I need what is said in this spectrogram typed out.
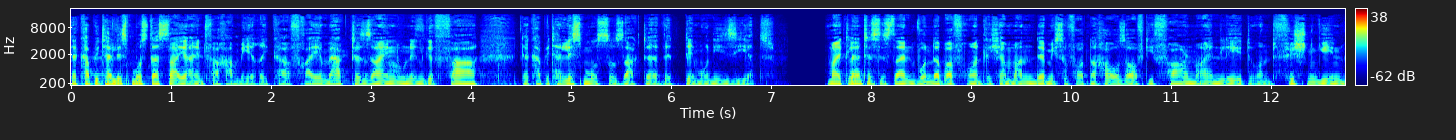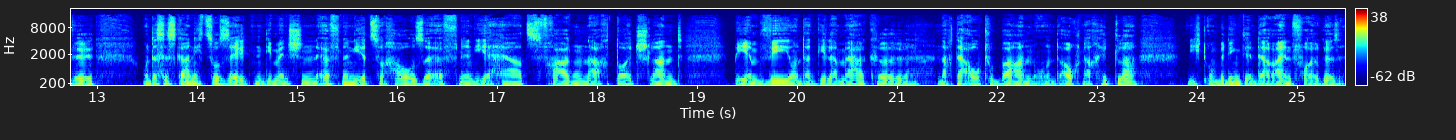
Der Kapitalismus, das sei einfach Amerika. Freie Märkte seien nun in Gefahr. Der Kapitalismus, so sagt er, wird dämonisiert. Mike Lantis ist ein wunderbar freundlicher Mann, der mich sofort nach Hause auf die Farm einlädt und fischen gehen will und das ist gar nicht so selten. Die Menschen öffnen ihr Zuhause, öffnen ihr Herz, fragen nach Deutschland, BMW und Angela Merkel, nach der Autobahn und auch nach Hitler, nicht unbedingt in der Reihenfolge.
